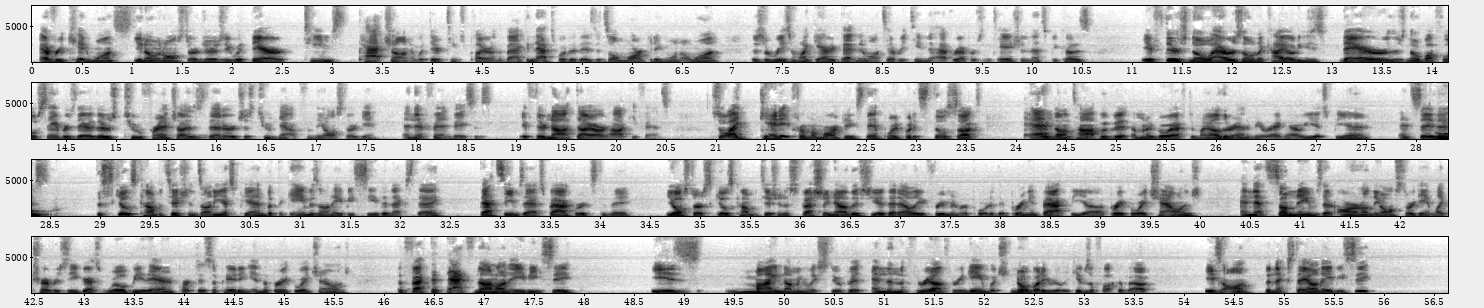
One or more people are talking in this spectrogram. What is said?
every kid wants, you know, an all-star jersey with their team's patch on it, with their team's player on the back, and that's what it is. It's all marketing 101. There's a reason why Gary Bettman wants every team to have representation. That's because if there's no Arizona Coyotes there or there's no Buffalo Sabres there, there's two franchises that are just tuned out from the All Star game and their fan bases if they're not diehard hockey fans. So I get it from a marketing standpoint, but it still sucks. And on top of it, I'm going to go after my other enemy right now, ESPN, and say this. Ooh. The skills competition's on ESPN, but the game is on ABC the next day. That seems ass backwards to me. The All Star Skills Competition, especially now this year that Elliotte Friedman reported, they're bringing back the uh, Breakaway Challenge, and that some names that aren't on the All Star game, like Trevor Zegras, will be there and participating in the Breakaway Challenge. The fact that that's not on ABC is mind-numbingly stupid. And then the three-on-three game, which nobody really gives a fuck about, is on the next day on ABC.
